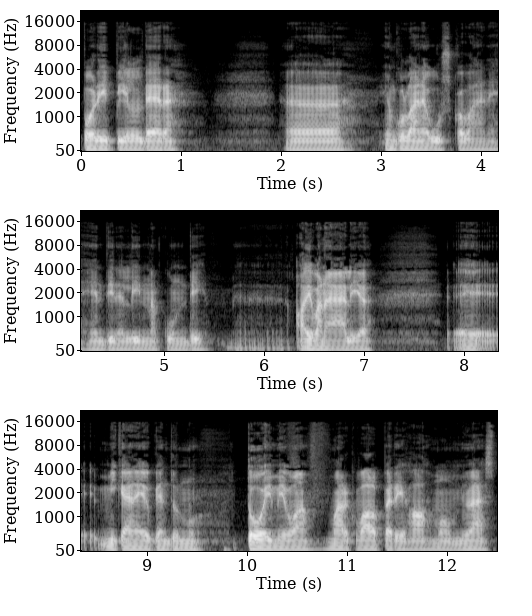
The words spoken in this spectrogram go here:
bodybuilder, öö, jonkunlainen uskovainen entinen linnakundi, aivan ääliö, e, mikään ei oikein tunnu toimiva. Mark Valperin hahmo on myös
